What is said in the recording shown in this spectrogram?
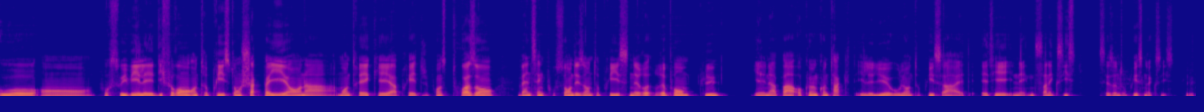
où on poursuivit les différentes entreprises dans chaque pays. On a montré qu'après, je pense, trois ans, 25% des entreprises ne répondent plus. Il n'y a pas aucun contact et le lieu où l'entreprise a été, ça n'existe ces entreprises n'existent plus.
